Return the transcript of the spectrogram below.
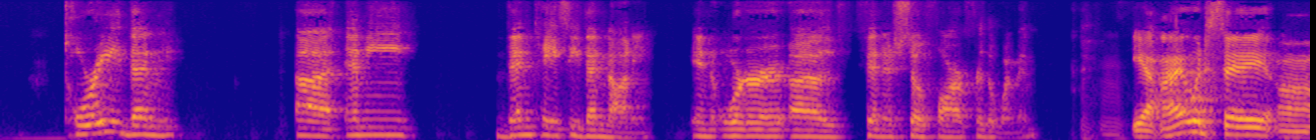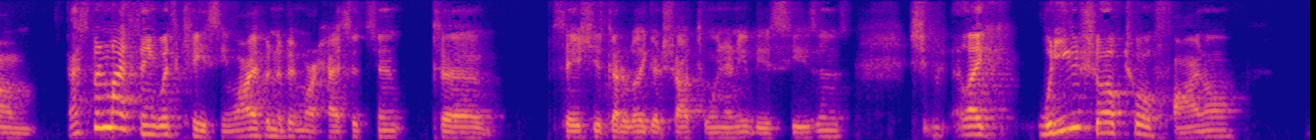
Tori, then uh, Emmy, then Casey, then Nani in order of finish so far for the women. Mhm. Yeah, I would say um, that's been my thing with Casey. Why I've been a bit more hesitant to say she's got a really good shot to win any of these seasons. She, like when you show up to a final,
